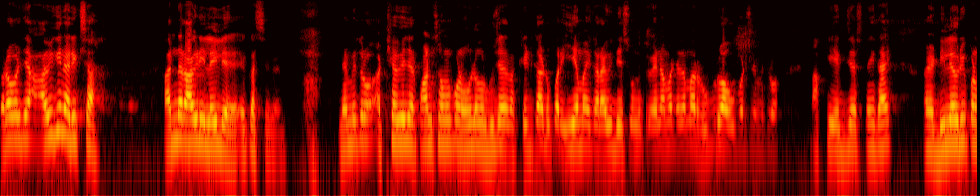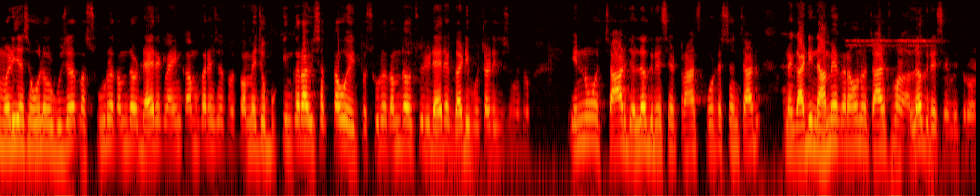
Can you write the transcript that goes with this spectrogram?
બરાબર છે? આવી ગઈ ને રિક્ષા? અંદર આગળ લઈ લે, એક જ સેકન્ડ ને મિત્રો અઠ્યાવીસ હજાર પાંચસોમાં પણ ઓલ ઓવર ગુજરાતમાં ક્રેડિટ કાર્ડ ઉપર ઈએમઆઈ કરાવી દઈશું મિત્રો. એના માટે તમારે રૂબરૂ આવવું પડશે મિત્રો. બાકી એડજસ્ટ નહીં થાય. અને ડિલિવરી પણ મળી જશે ઓલ ઓવર ગુજરાતમાં. સુરત, અમદાવાદ ડાયરેક્ટ લાઈન કામ કરે છે. તો તમે જો બુકિંગ કરાવી શકતા હોય તો સુરત, અમદાવાદ સુધી ડાયરેક્ટ ગાડી પહોંચાડી દઈશું મિત્રો. એનો ચાર્જ અલગ રહેશે ટ્રાન્સપોર્ટેશન ચાર્જ અને ગાડી નામે કરાવવાનો ચાર્જ પણ અલગ રહેશે મિત્રો.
